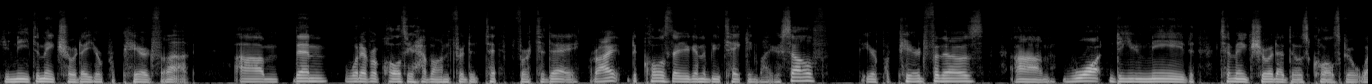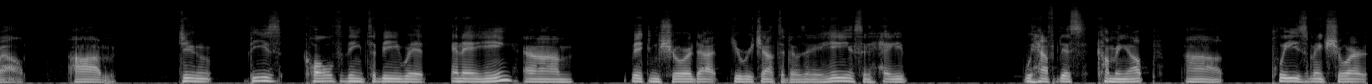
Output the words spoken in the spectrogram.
You need to make sure that you're prepared for that. Um, then whatever calls you have on for the t- for today, right? The calls that you're going to be taking by yourself, you're prepared for those. Um, what do you need to make sure that those calls go well? Um, do these calls need to be with an AE, Um, making sure that you reach out to those an AE and say, hey, we have this coming up. Uh, please make sure,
